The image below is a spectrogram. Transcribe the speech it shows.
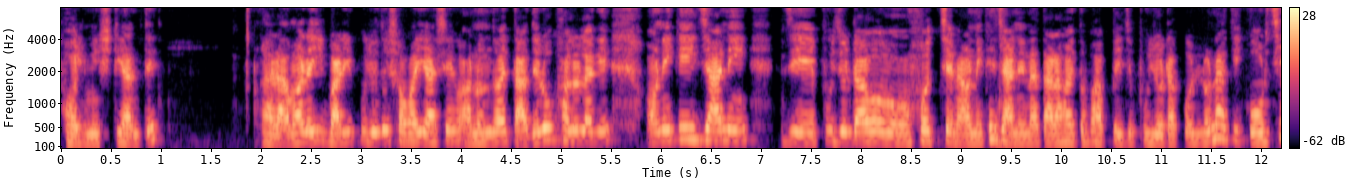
ফল মিষ্টি আনতে। আর আমার এই বাড়ির পুজোতে সবাই আসে, আনন্দ হয়, তাদেরও ভালো লাগে। অনেকেই জানে যে পুজোটাও হচ্ছে না, অনেকে জানে না, তারা হয়তো ভাববে যে পুজোটা করল না, কি করছি,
